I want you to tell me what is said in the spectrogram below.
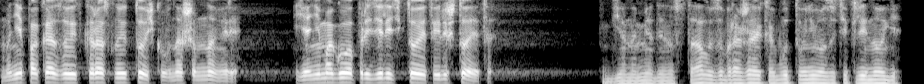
Мне показывает красную точку в нашем номере. Я не могу определить, кто это или что это». Гена медленно встал, изображая, как будто у него затекли ноги.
